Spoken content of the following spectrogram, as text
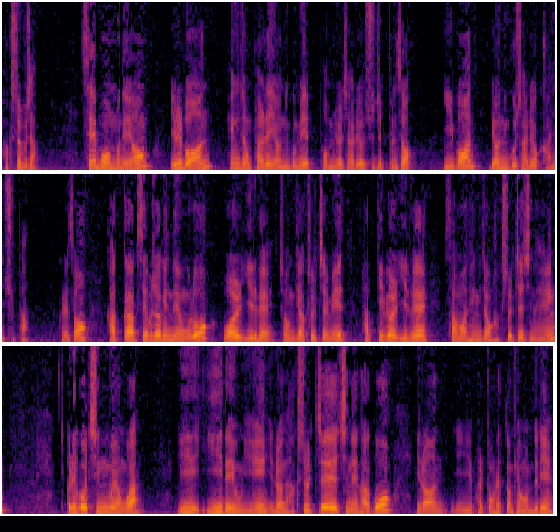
학술부장 세부 업무 내용 1번 행정 판례 연구 및 법률 자료 수집 분석 2번 연구 자료 간이 출판. 그래서 각각 세부적인 내용으로 월 1회 정기학술제 및 학기별 1회 3원 행정학술제 진행 그리고 직무연관 이, 이 내용이 이런 학술제 진행하고 이런 이 활동을 했던 경험들이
